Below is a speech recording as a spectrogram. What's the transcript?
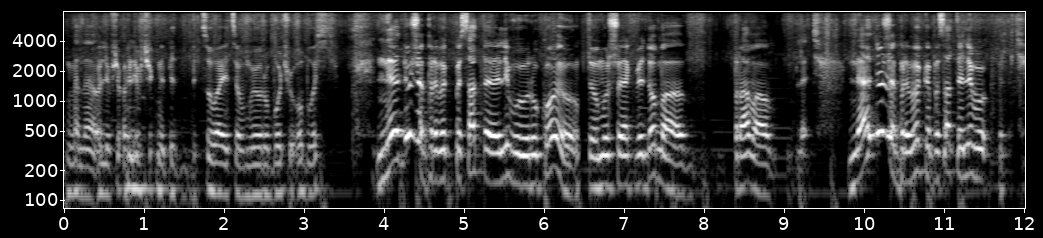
У мене олівчик, олівчик не під, підсувається в мою робочу область. Не дуже привик писати лівою рукою, тому що, як відомо, права, блять. Не дуже привик писати лівою. Блять.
